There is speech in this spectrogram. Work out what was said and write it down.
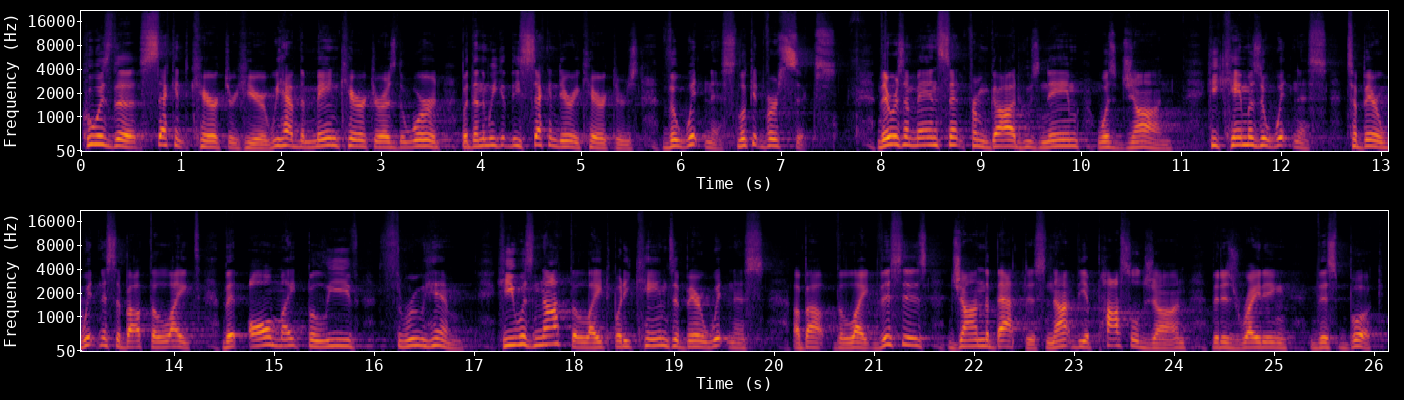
Who is the second character here? We have the main character as the Word, but then we get these secondary characters. The witness. Look at verse 6. There was a man sent from God whose name was John. He came as a witness to bear witness about the light, that all might believe through him. He was not the light, but he came to bear witness about the light. This is John the Baptist, not the Apostle John that is writing this book,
